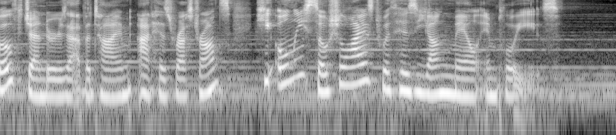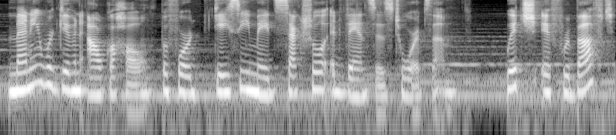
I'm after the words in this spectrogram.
both genders at the time at his restaurants, he only socialized with his young male employees. Many were given alcohol before Gacy made sexual advances towards them, which, if rebuffed,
